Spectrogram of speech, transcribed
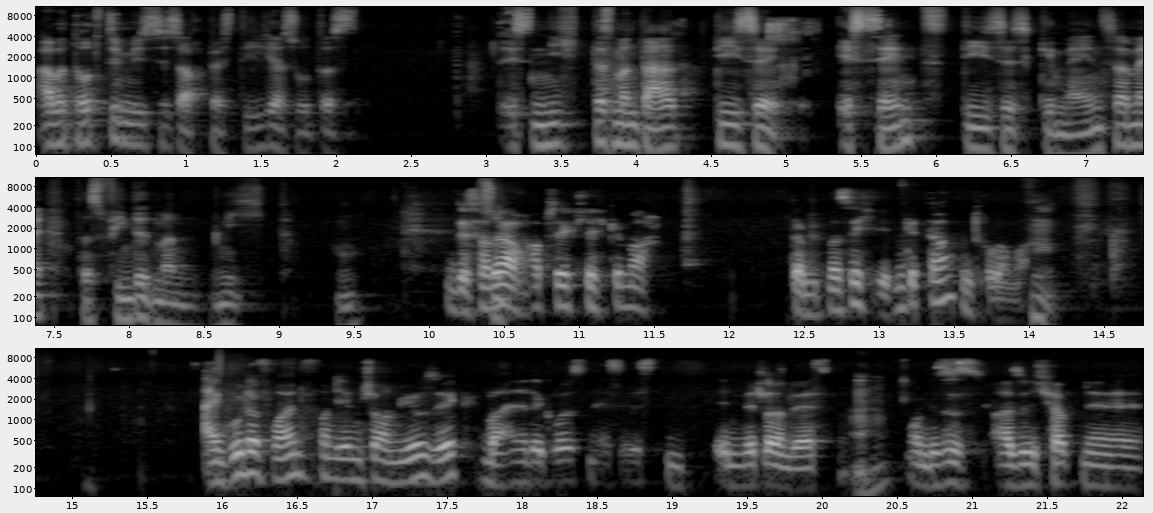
Aber trotzdem ist es auch bei Stil ja so, dass es nicht, dass man da diese Essenz, dieses Gemeinsame, das findet man nicht. Hm. Das hat so. er auch absichtlich gemacht, damit man sich eben Gedanken drüber macht. Hm. Ein guter Freund von ihm, John Music, war einer der größten Essisten im Mittleren Westen. Mhm. Und das ist, also ich habe eine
